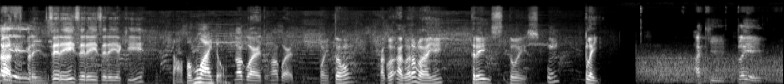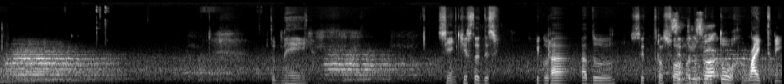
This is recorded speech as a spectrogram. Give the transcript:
Ah, peraí, zerei, zerei, zerei aqui. Tá, vamos lá então. No aguardo, no aguardo. Bom, então, agora, agora vai, hein? 3, 2, 1, play. Aqui, play aí. Muito bem. Cientista desfigurado se transforma, Se transforma- no Dr. Lightning.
